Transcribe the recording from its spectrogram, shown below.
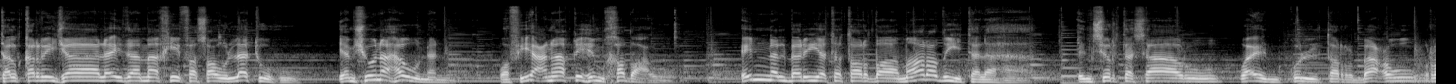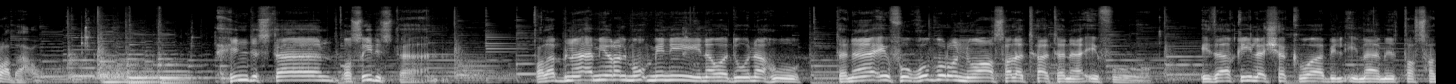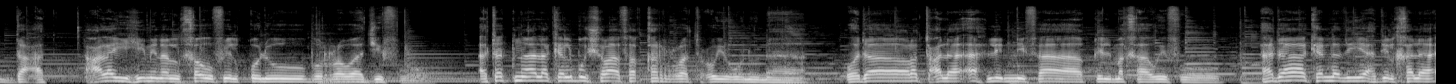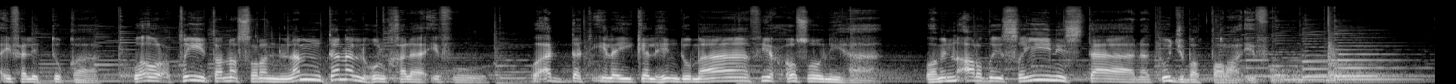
تلقى الرجال إذا ما خيف صولته. يمشون هونا وفي أعناقهم خضع. إن البرية ترضى ما رضيت لها. إن سرت ساروا وإن قلت اربعوا ربعوا. هندستان وصينستان. طلبنا أمير المؤمنين ودونه. تنائف غبر واصلتها تنائف. إذا قيل شكوى بالإمام تصدعت عليه من الخوف القلوب الرواجف. أتتنا لك البشرى فقرت عيوننا. ودارت على أهل النفاق المخاوف. هداك الذي يهدي الخلائف للتقى وأعطيت نصرا لم تنله الخلائف. وأدت إليك الهند ما في حصونها ومن أرض صينستان تجبى الطرائف.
